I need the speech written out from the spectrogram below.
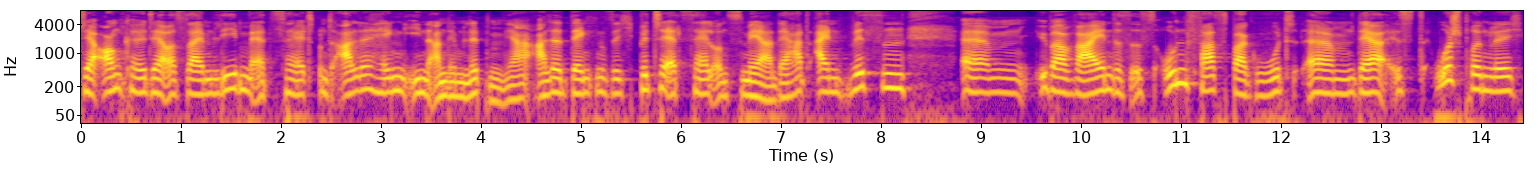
der Onkel, der aus seinem Leben erzählt und alle hängen ihn an den Lippen, ja. Alle denken sich, bitte erzähl uns mehr. Der hat ein Wissen, ähm, über Wein, das ist unfassbar gut. Ähm, der ist ursprünglich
